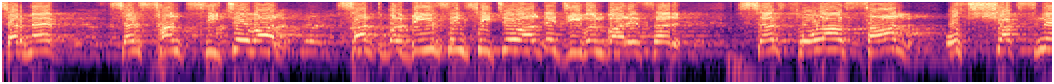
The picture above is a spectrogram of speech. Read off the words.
ਸਰ ਮੈਂ ਸਰ ਸੰਤ ਸੀਚੇਵਾਲ, ਸੰਤ ਬਲਬੀਰ ਸਿੰਘ ਸੀਚੇਵਾਲ ਦੇ ਜੀਵਨ ਬਾਰੇ ਸਰ ਸਰ 16 ਸਾਲ ਉਸ ਸ਼ਖਸ ਨੇ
